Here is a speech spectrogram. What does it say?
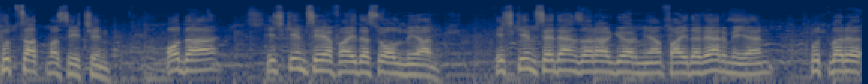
Put satması için. O da hiç kimseye faydası olmayan, hiç kimseden zarar görmeyen, fayda vermeyen putları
